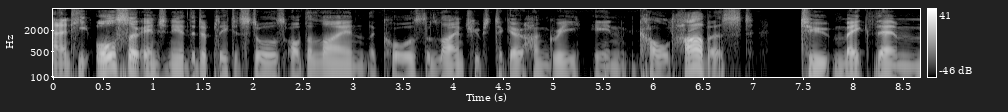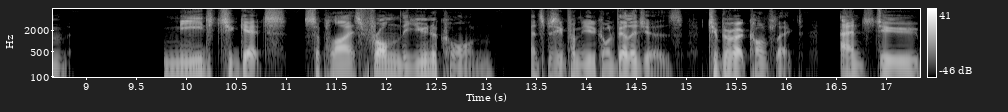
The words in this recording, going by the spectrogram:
And he also engineered the depleted stores of the lion that caused the lion troops to go hungry in cold harvest to make them need to get supplies from the unicorn and specifically from the unicorn villagers to provoke conflict and to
